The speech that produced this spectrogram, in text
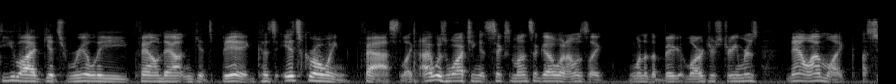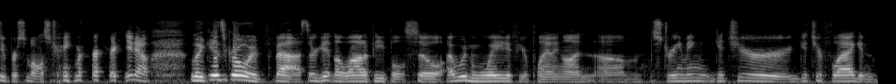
DLive gets really found out and gets big, because it's growing fast. Like I was watching it six months ago, and I was like, one of the big larger streamers. Now I'm like a super small streamer. you know, like it's growing fast. They're getting a lot of people. So I wouldn't wait if you're planning on um, streaming. Get your get your flag and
